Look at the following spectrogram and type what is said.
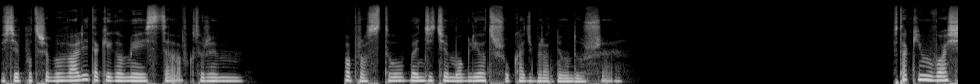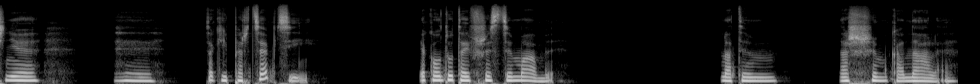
byście potrzebowali takiego miejsca, w którym po prostu będziecie mogli odszukać bratnią duszę. W takim właśnie, y, w takiej percepcji, jaką tutaj wszyscy mamy, na tym naszym kanale,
